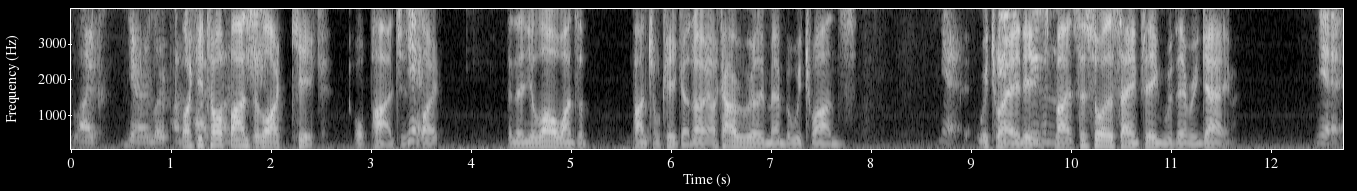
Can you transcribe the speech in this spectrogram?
like you know low punch. Like your top punch. ones are like kick or punch. It's Yeah. like, and then your lower ones are punch or kick. I don't. I can't really remember which ones, yeah, which way it Even- is, even- but it's just sort of the same thing with every game. yeah.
